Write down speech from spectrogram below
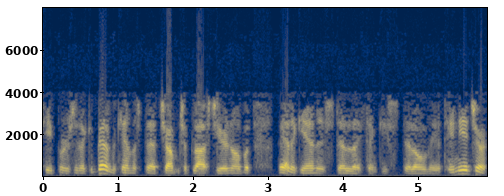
keepers. Like Ben McKenna's played championship last year now, but Ben again is still, I think he's still only a teenager,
